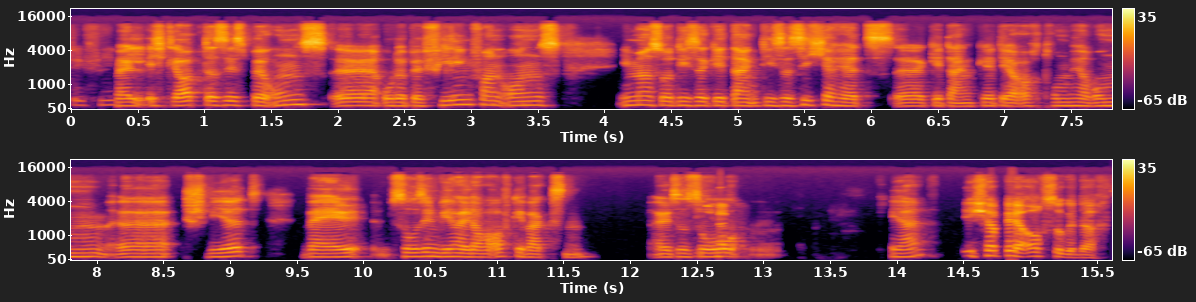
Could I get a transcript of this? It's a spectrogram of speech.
Definitiv. Weil ich glaube, das ist bei uns äh, oder bei vielen von uns immer so dieser Gedanke, dieser Sicherheitsgedanke, äh, der auch drumherum äh, schwirrt, weil so sind wir halt auch aufgewachsen. Also so, ja, Ich habe ja auch so gedacht.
